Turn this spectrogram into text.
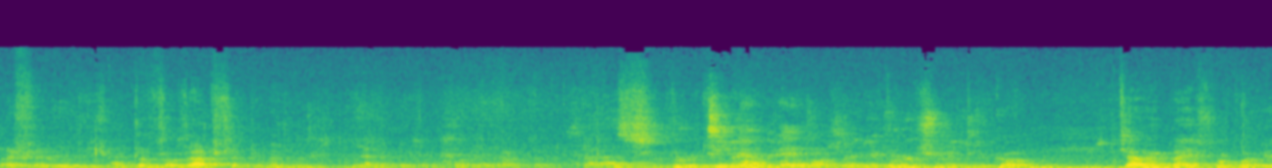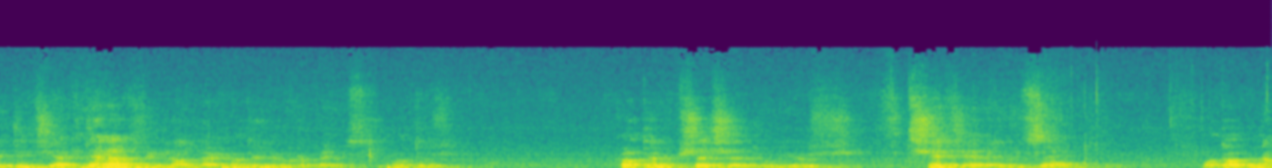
Także jedliśmy to co zawsze. Nie będę opowiadał. Teraz wróćmy, może nie wróćmy, tylko chciałem Państwu powiedzieć, jak teraz wygląda hotel europejski. Otóż hotel przeszedł już w trzecie ręce. Podobno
